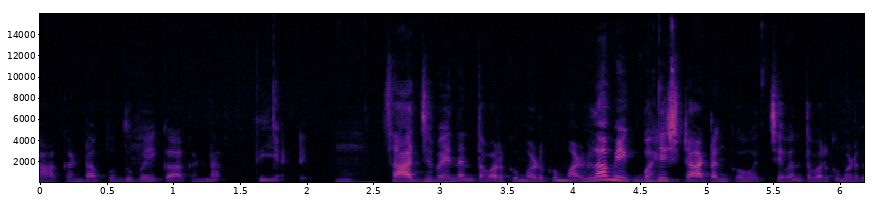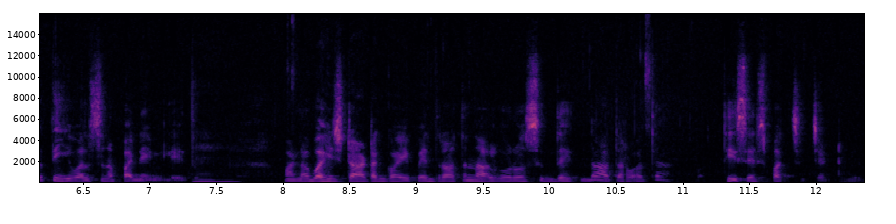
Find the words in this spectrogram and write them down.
కాకుండా పొద్దుపోయి కాకుండా తీయండి. సాధ్యమైనంత వరకు మడుకు మళ్ళీ మీకు బహిష్టాటంకం వచ్చేంత వరకు మడుకు తీయవలసిన పని ఏమీ లేదు. మళ్ళీ బహిష్టాటంకం అయిపోయిన తర్వాత నాలుగో రోజు సిద్ధ అవుతుంది ఆ తర్వాత తీసేసి పచ్చని చెట్టు మీద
